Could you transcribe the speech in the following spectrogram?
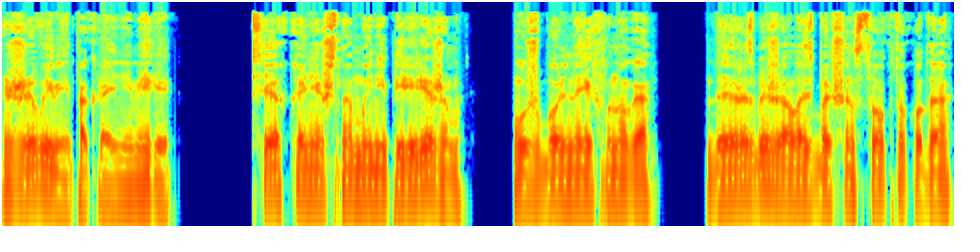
Живыми, по крайней мере. Всех, конечно, мы не перережем, уж больно их много, да и разбежалось большинство кто куда.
